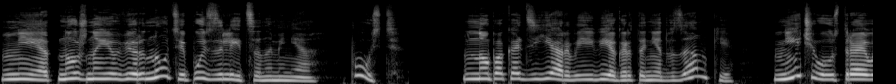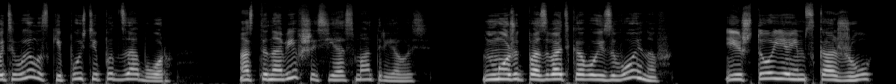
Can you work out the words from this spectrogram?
Нет, нужно ее вернуть, и пусть злится на меня. Пусть. Но пока Дьярви и Вегарта нет в замке, нечего устраивать вылазки, пусть и под забор. Остановившись, я осмотрелась. Может, позвать кого из воинов? И что я им скажу?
